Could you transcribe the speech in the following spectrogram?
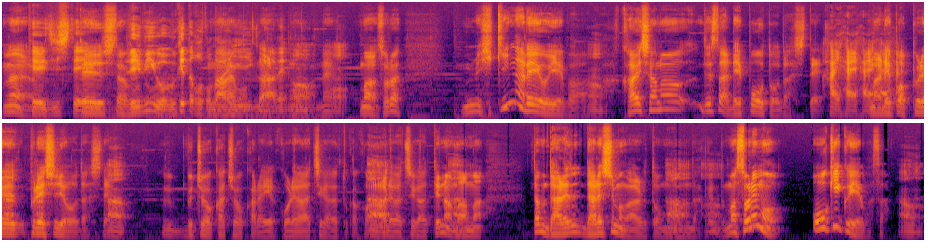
ね提示して提示したこと。レビューを受けたことないからね。まあうんねまあそれは引きな例を言えば、会社のでさレポートを出して、はいはいはいはいまあ、レポプレプレ資料を出して、うん。部長課長からいやこれは違うとかこれうん。あれは違うっていうのはまあまあ多分誰誰しもがあると思うんだけどうん。まあそれも大きく言えばさうん。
